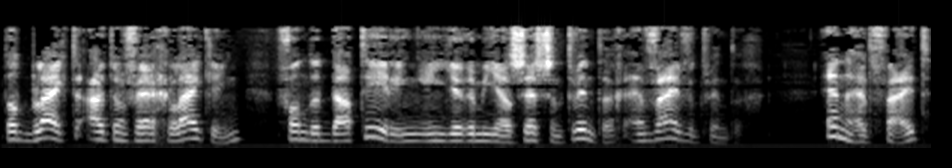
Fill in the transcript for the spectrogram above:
Dat blijkt uit een vergelijking van de datering in Jeremia 26 en 25 en het feit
